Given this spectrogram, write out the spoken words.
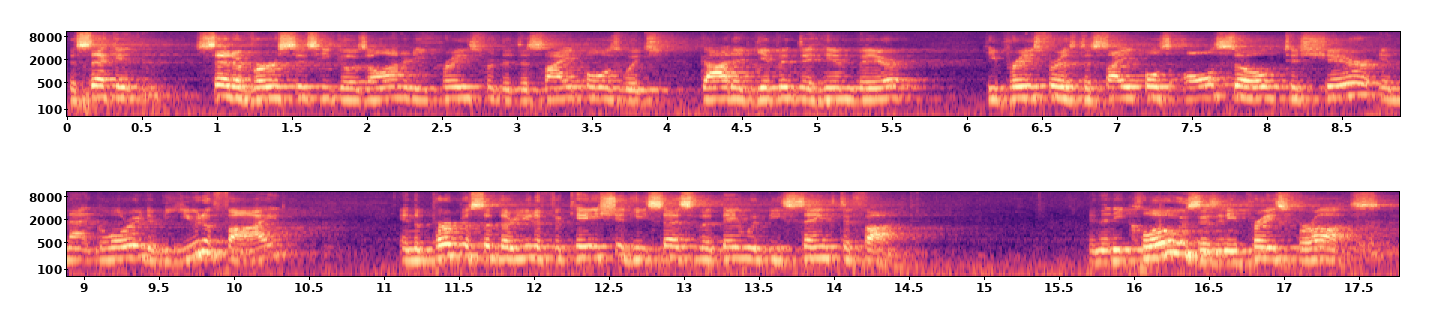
The second set of verses, he goes on and he prays for the disciples which God had given to him there. He prays for his disciples also to share in that glory, to be unified. In the purpose of their unification, he says so that they would be sanctified. And then he closes and he prays for us.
